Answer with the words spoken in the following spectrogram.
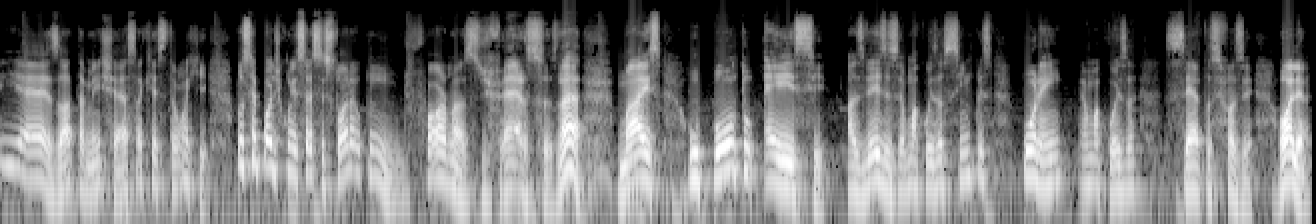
E é exatamente essa a questão aqui. Você pode conhecer essa história com formas diversas, né? Mas o ponto é esse. Às vezes é uma coisa simples, porém é uma coisa certa a se fazer. Olha,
